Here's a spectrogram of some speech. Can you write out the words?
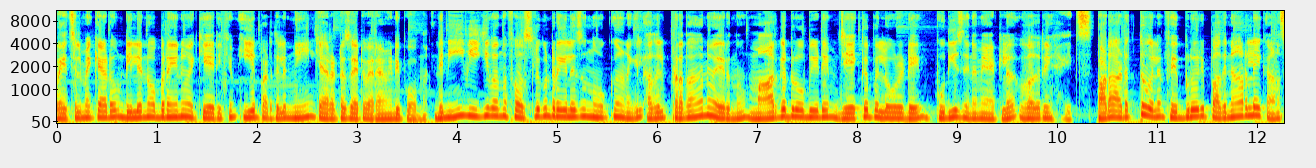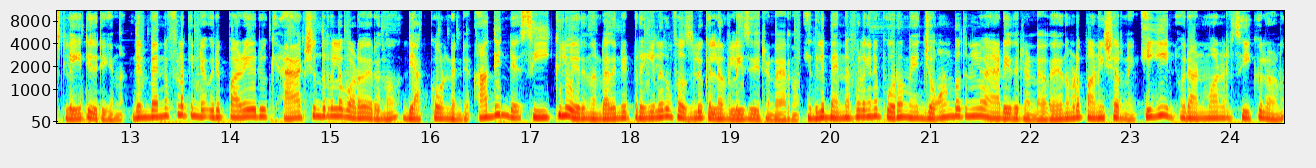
റേച്ചൽ മെക്കാഡും ഡിലൻ ഒബ്രൈനും ഒക്കെ ആയിരിക്കും ഈ പടത്തിൽ മെയിൻ ക്യാരക്ടേഴ്സ് ആയിട്ട് വരാൻ വേണ്ടി പോകുന്നത്. ഇതിന് ഈ വീക്ക് വന്ന ഫസ്റ്റ് ലുക്കും ട്രെയിലേഴ്സും നോക്കുകയാണെങ്കിൽ അതിൽ പ്രധാനമായിരുന്നു മാർഗറ്റ് റോബിയുടെയും ജേക്കബ് എല്ലോറുടെയും പുതിയ സിനിമയായിട്ടുള്ള വദറിംഗ് ഹൈറ്റ്സ് പടം അടുത്ത കൊല്ലം ഫെബ്രുവരി പതിനാറിലേക്കാണ് സ്ലേറ്റ് ചെയ്തിരിക്കുന്നത്. ദെൻ ബെനഫ്ലക്കിന്റെ ഒരു പഴയ ഒരു ആക്ഷൻ ത്രില്ലർ പടമായിരുന്നു ദി അക്കൗണ്ടന്റ് അതിന്റെ സീക്വൽ വരുന്നുണ്ട്. അതിന്റെ ട്രെയിലറും ഫസ്റ്റ് ലുക്ക് എല്ലാം റിലീസ് ചെയ്തിട്ടുണ്ടായിരുന്നു. ഇതിൽ ബെനഫ്ലക്കിന് പുറമെ ജോൺ ബത്തനിലും ആഡ് ചെയ്തിട്ടുണ്ട്. അതായത് നമ്മുടെ പണിഷറിനെ എഗെയിൻ ഒരു അൺവാണ്ടഡ് ആണ്.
